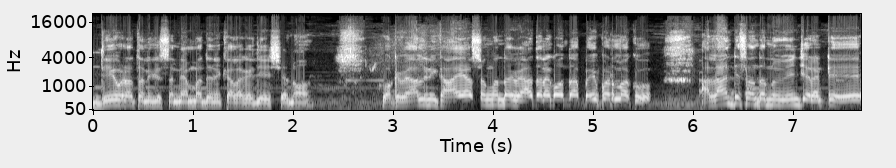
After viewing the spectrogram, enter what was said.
దేవుడు అతనికి నెమ్మదిని కలగజేశాను. ఒకవేళ నీకు ఆయాసంగా ఉందా వేదనగా ఉందా భయపడ మాకు అలాంటి సందర్భం నువ్వేం చేయాలంటే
